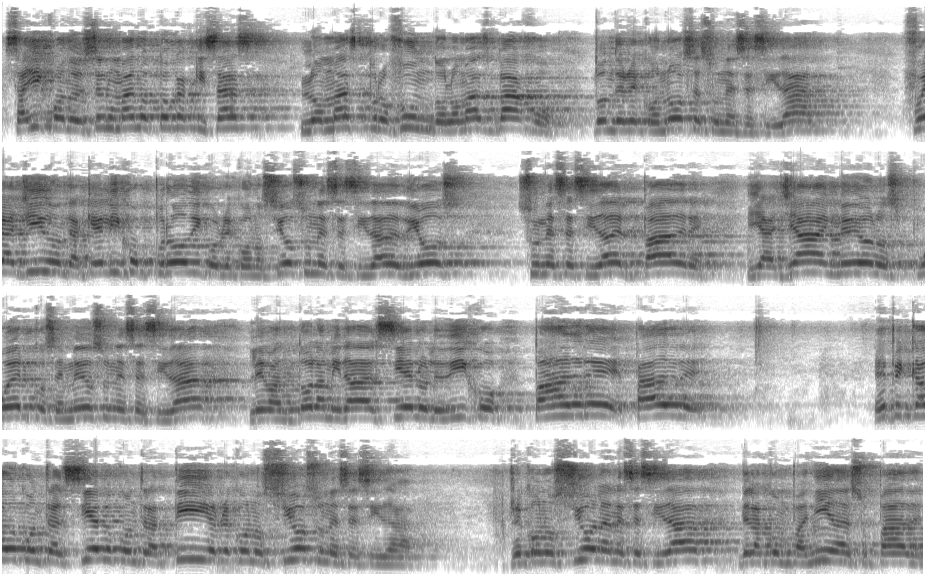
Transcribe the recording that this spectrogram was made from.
Es ahí cuando el ser humano toca quizás lo más profundo, lo más bajo, donde reconoce su necesidad. Fue allí donde aquel hijo pródigo reconoció su necesidad de Dios, su necesidad del Padre, y allá en medio de los puercos, en medio de su necesidad, levantó la mirada al cielo y le dijo, Padre, Padre, he pecado contra el cielo, contra ti, y reconoció su necesidad. Reconoció la necesidad de la compañía de su Padre.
